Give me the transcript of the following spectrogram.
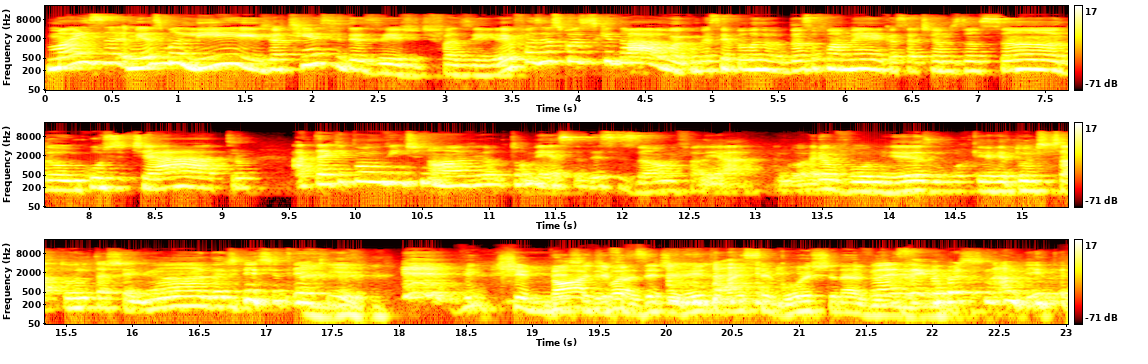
Mas eh, mesmo ali já tinha esse desejo de fazer. Aí eu fazia as coisas que davam. Eu comecei pela dança flamenca, sete anos dançando, um curso de teatro. Até que com 29 eu tomei essa decisão e falei, ah, agora eu vou mesmo, porque o retorno de Saturno está chegando, a gente tem que ir. 29 Deixa de você... fazer direito, vai ser gosto na vida. Vai ser gosto na vida.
